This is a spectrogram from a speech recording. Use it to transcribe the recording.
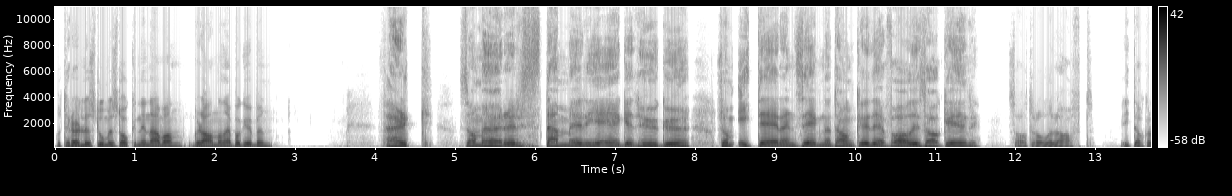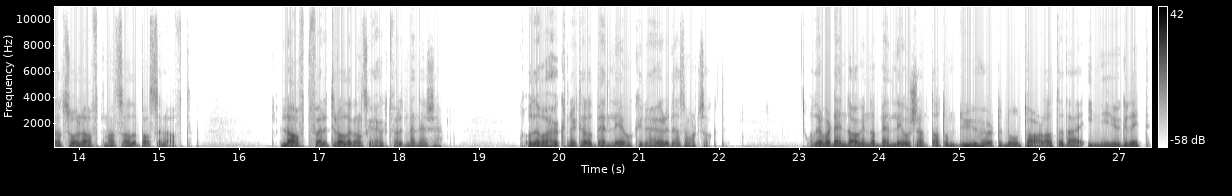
og trøllet sto med stokken i nevene, glana ned på gubben. Folk som hører stemmer i eget hugu, som ikke er ens egne tanker, det er farlige saker, sa trollet lavt. Ikke akkurat så lavt, men han sa det passe lavt. Lavt for et troll er ganske høyt for et menneske. Og det var høyt nok til at Ben Leo kunne høre det som ble sagt. Og det var den dagen da Ben Leo skjønte at om du hørte noen tale til deg inni huget ditt,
